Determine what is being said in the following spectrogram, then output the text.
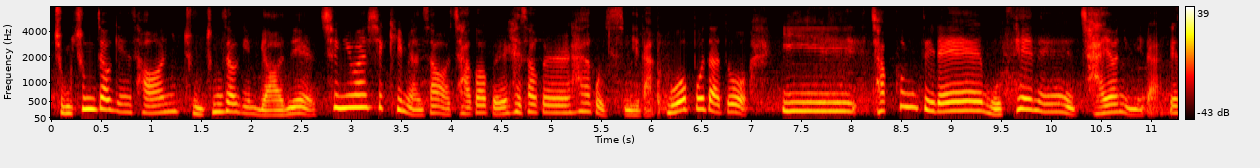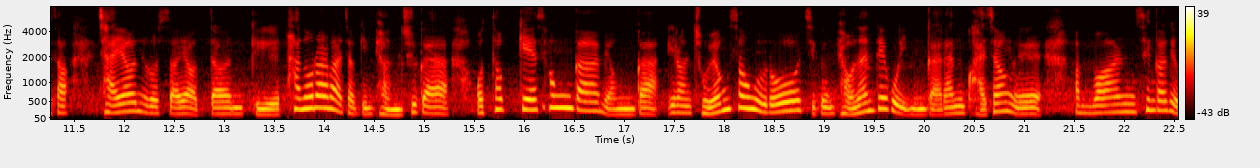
중층적인 선, 중층적인 면을 층위화시키면서 작업을 해석을 하고 있습니다. 무엇보다도 이 작품들의 모태는 자연입니다. 그래서 자연으로서의 어떤 그 파노라마적인 변주가 어떻게 성과 명과 이런 조형성으로 지금 변환되고 있는가라는 과정을 한번 생각해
